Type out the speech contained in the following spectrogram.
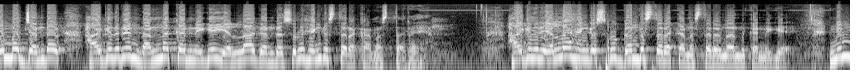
ನಿಮ್ಮ ಜಂಡರ್ ಹಾಗಿದ್ರೆ ನನ್ನ ಕಣ್ಣಿಗೆ ಎಲ್ಲ ಗಂಡಸರು ಹೆಂಗಸ್ತರ ಕಾಣಿಸ್ತಾರೆ? ಹಾಗಿದ್ರೆ ಎಲ್ಲ ಹೆಂಗಸರು ಗಂಡಸ್ತರ ಕಾಣಿಸ್ತಾರೆ ನನ್ನ ಕಣ್ಣಿಗೆ? ನಿಮ್ಮ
